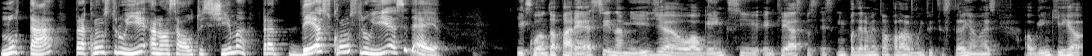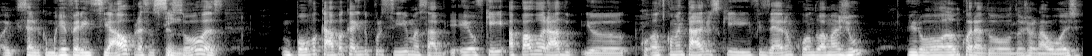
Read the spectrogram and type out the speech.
lutar para construir a nossa autoestima, para desconstruir essa ideia. E quando aparece na mídia ou alguém que se, entre aspas, empoderamento é uma palavra muito estranha, mas alguém que, que serve como referencial para essas Sim. pessoas, um povo acaba caindo por cima, sabe? Eu fiquei apavorado eu, os comentários que fizeram quando a Maju virou âncora do, do jornal hoje.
